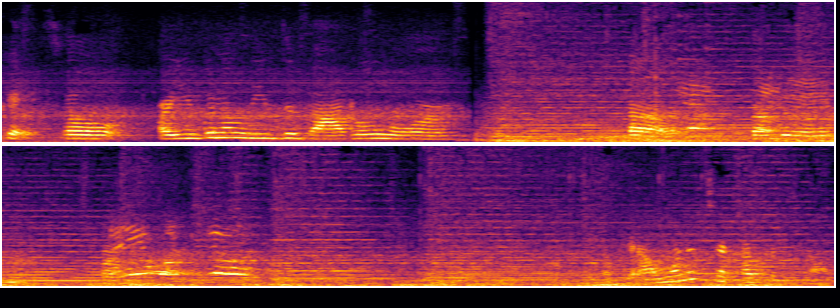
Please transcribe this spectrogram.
Okay, so are you gonna leave the battle or uh, the game? Okay, I wanna check out the town.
